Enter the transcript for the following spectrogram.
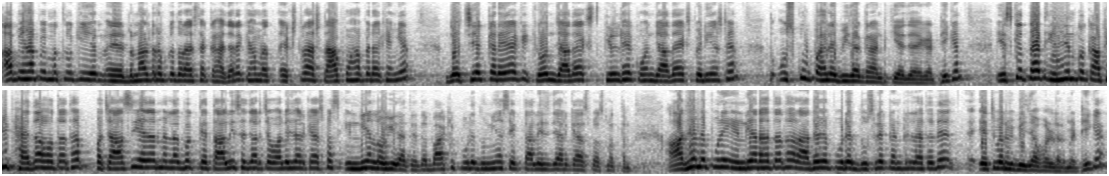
अब यहाँ पे मतलब कि डोनाल्ड ट्रंप के द्वारा ऐसा कहा जा रहा है कि हम एक्स्ट्रा स्टाफ वहाँ पे रखेंगे, जो चेक करेगा कि कौन ज़्यादा स्किल्ड है, कौन ज़्यादा एक्सपीरियंसड है तो उसको पहले वीज़ा ग्रांट किया जाएगा, ठीक है? इसके तहत इंडियन को काफ़ी फ़ायदा होता था, पचासी हज़ार में लगभग तैंतालीस हज़ार हज़ार के आसपास इंडियन लोग ही रहते थे, बाकी पूरे दुनिया से इकतालीस हज़ार के आसपास मतलब। आधे में पूरे इंडिया रहता था और आधे में पूरे दूसरे कंट्री रहते थे एच वीज़ा होल्डर में, ठीक है?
